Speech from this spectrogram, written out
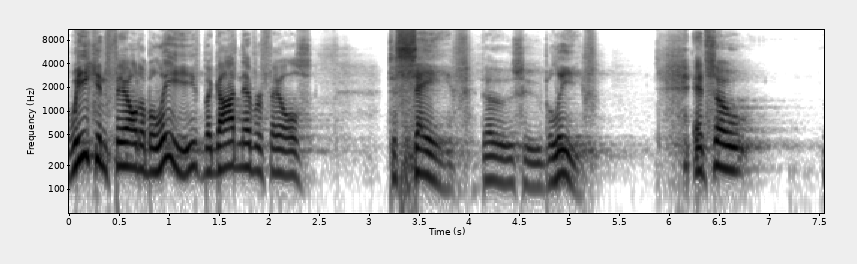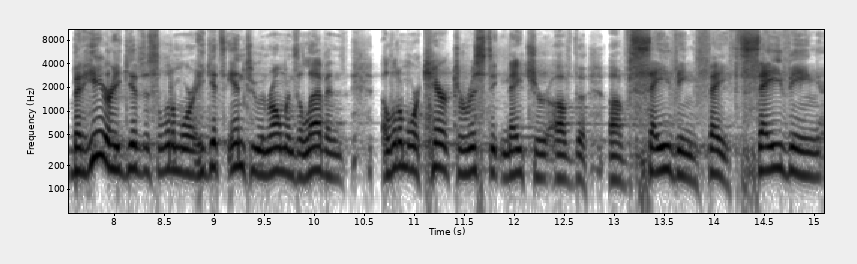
we can fail to believe, but God never fails to save those who believe. And so, but here he gives us a little more, he gets into in Romans 11 a little more characteristic nature of, the, of saving faith, saving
